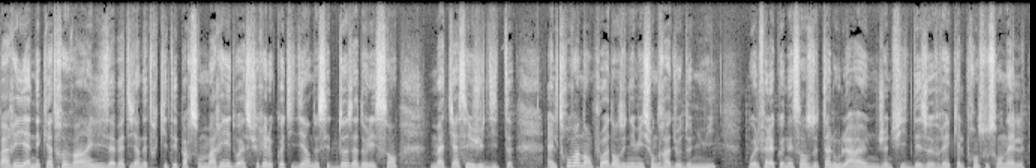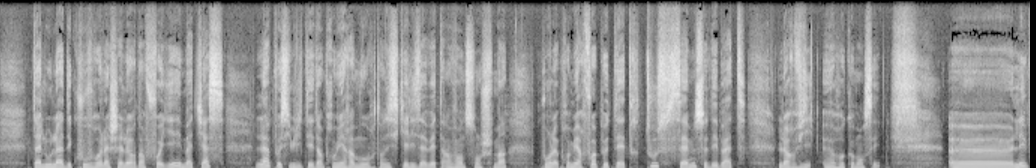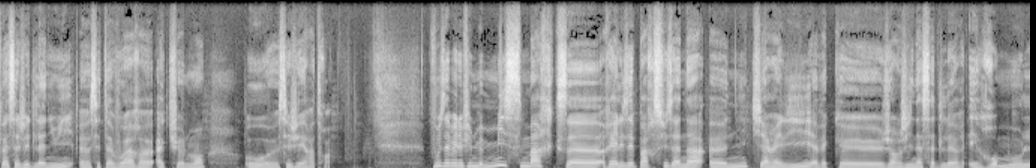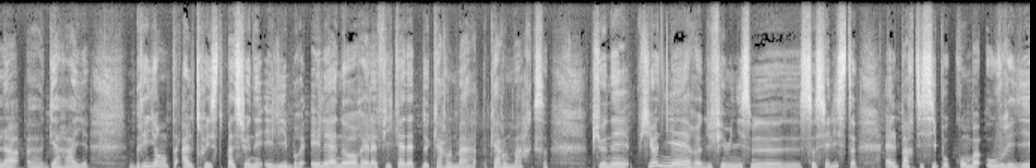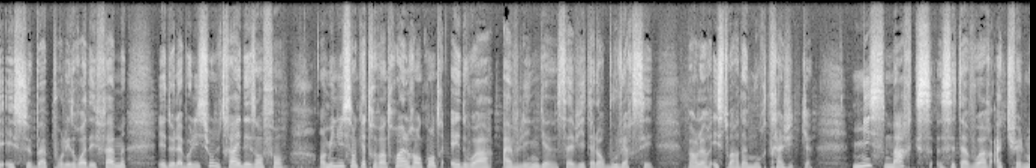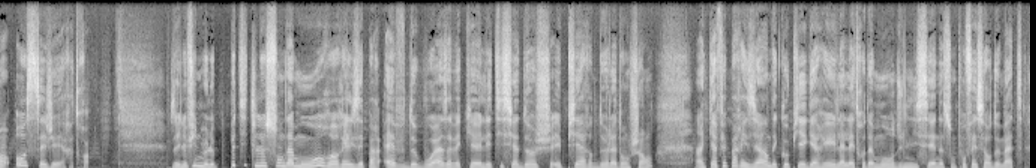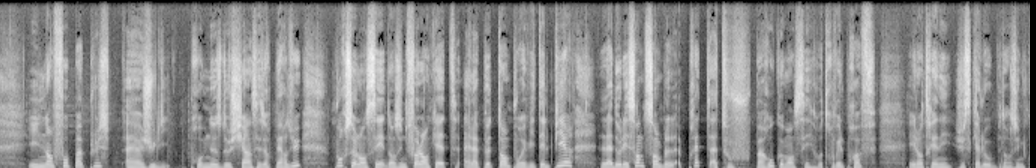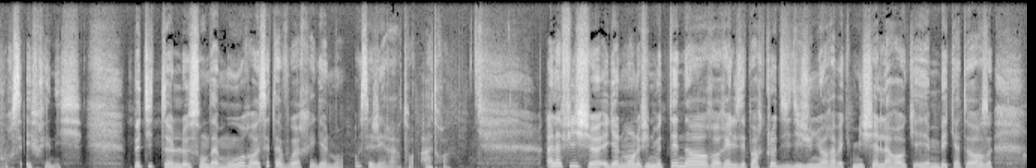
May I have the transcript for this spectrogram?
Paris, années 80, Elisabeth vient d'être quittée par son mari et doit assurer le quotidien de ses deux adolescents, Mathias et Judith. Elle trouve un emploi dans une émission de radio de nuit où elle fait la connaissance de Talula, une jeune fille désœuvrée qu'elle prend sous son aile. Talula découvre la chaleur d'un foyer et Mathias la possibilité d'un premier amour, tandis qu'Elisabeth invente son chemin. Pour la première fois peut-être, tous s'aiment, se débattent, leur vie euh, recommencée. Euh, les passagers de la nuit, euh, c'est à voir euh, actuellement au CGR 3. Vous avez le film Miss Marx, réalisé par Susanna Nicchiarelli avec Georgina Sadler et Romola Garay. Brillante, altruiste, passionnée et libre, Eleanor est la fille cadette de Karl, Karl Marx. pionnière du féminisme socialiste, elle participe au combat ouvrier et se bat pour les droits des femmes et de l'abolition du travail des enfants. En 1883, elle rencontre Edward Aveling. Sa vie est alors bouleversée par leur histoire d'amour tragique. Miss Marx, c'est à voir actuellement au CGR 3. Vous avez le film Le Petite Leçon d'amour, réalisé par Eve Deboise avec Laetitia Doche et Pierre Deladonchamp. Un café parisien, des copies égarées, la lettre d'amour d'une lycéenne à son professeur de maths. Il n'en faut pas plus à Julie, promeneuse de chiens à ses heures perdues, pour se lancer dans une folle enquête. Elle a peu de temps pour éviter le pire. L'adolescente semble prête à tout. Par où commencer? Retrouver le prof et l'entraîner jusqu'à l'aube dans une course effrénée. Petite leçon d'amour, c'est à voir également au CGR A3. À l'affiche euh, également le film Ténor euh, réalisé par Claude Zidi Junior avec Michel Larocque et MB14.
